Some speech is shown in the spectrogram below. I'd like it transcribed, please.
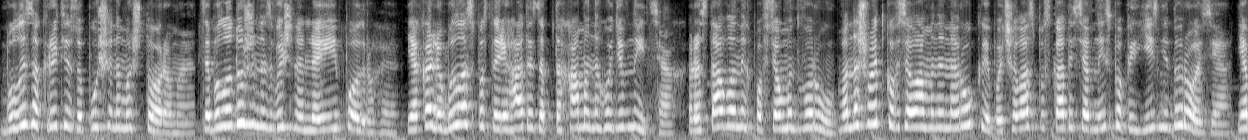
були закриті з опущеними шторами. Це було дуже незвично для її подруги, яка любила спостерігати за птахами на годівницях, розставлених по всьому двору. Вона швидко взяла мене на руки і почала спускатися вниз по під'їзній дорозі. Я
